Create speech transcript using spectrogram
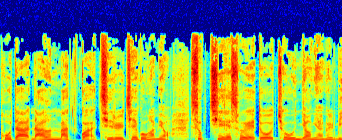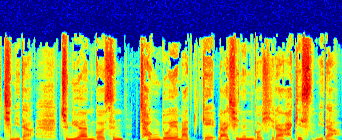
보다 나은 맛과 질을 제공하며 숙취 해소에도 좋은 영향을 미칩니다. 중요한 것은 정도에 맞게 마시는 것이라 하겠습니다.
